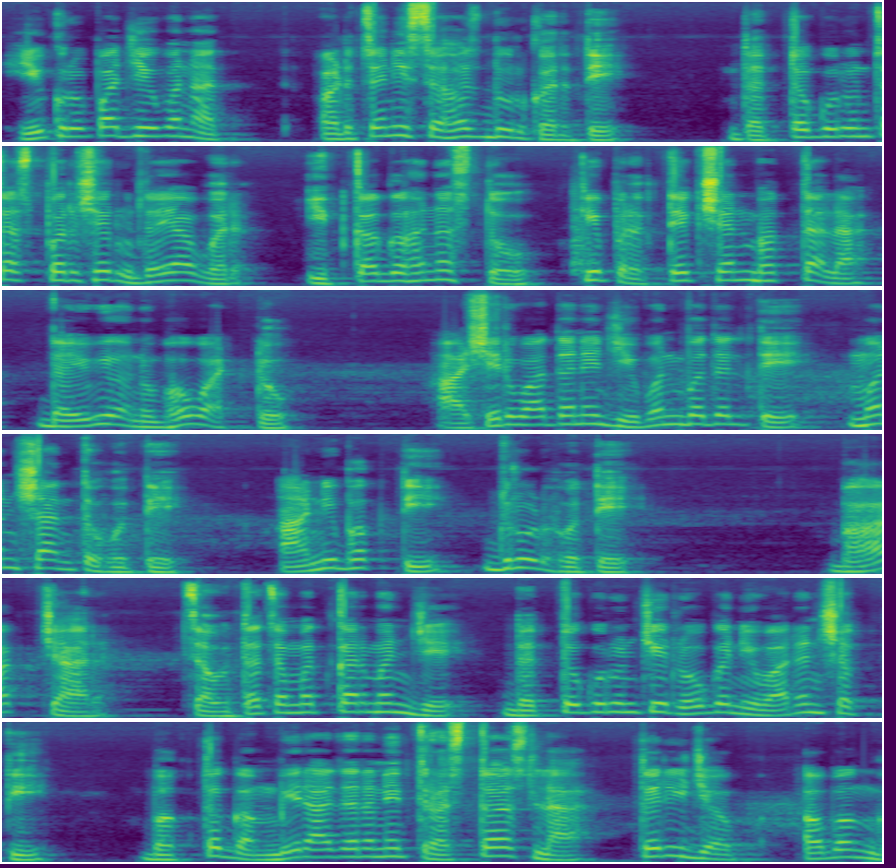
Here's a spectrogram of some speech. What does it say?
ही कृपा जीवनात अडचणी सहज दूर करते. दत्तगुरूंचा स्पर्श हृदयावर इतका गहन असतो की प्रत्येक क्षण भक्ताला दैवी अनुभव वाटतो. आशीर्वादाने जीवन बदलते मन शांत होते आणि भक्ती दृढ होते. भाग चार. चौथा चमत्कार म्हणजे दत्तगुरूंची रोग निवारण शक्ती. भक्त गंभीर आजाराने त्रस्त असला तरी जप अभंग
